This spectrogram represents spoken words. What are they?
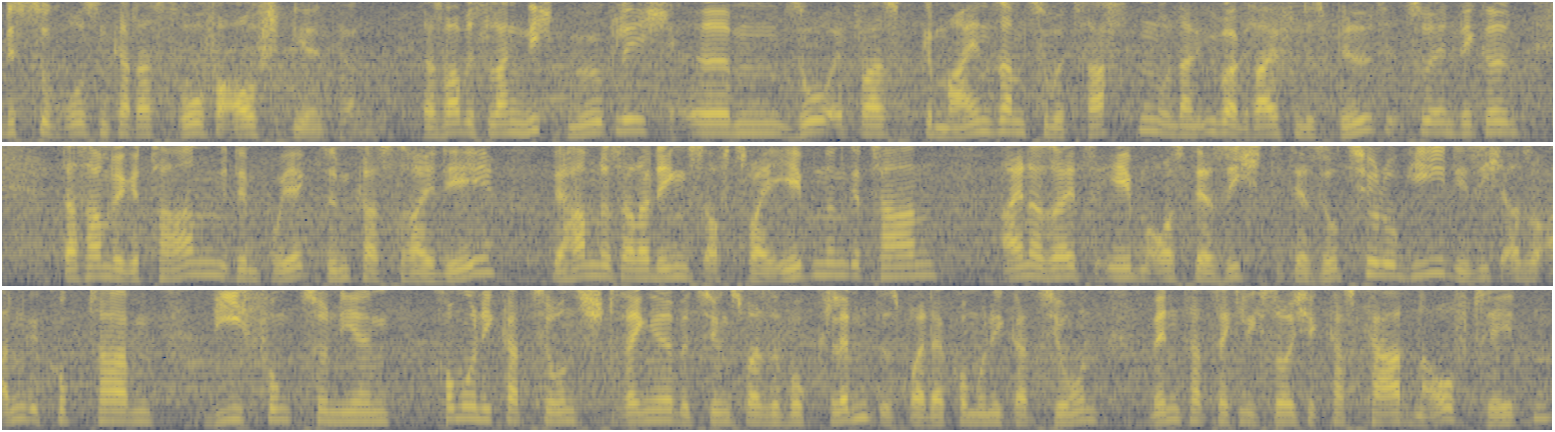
bis zur großen Katastrophe aufspielen kann. Das war bislang nicht möglich, ähm, so etwas gemeinsam zu betrachten und ein übergreifendes Bild zu entwickeln. Das haben wir getan mit dem Projekt Simcast 3D. Wir haben das allerdings auf zwei Ebenen getan. Einerseits eben aus der Sicht der Soziologie, die sich also angeguckt haben, wie funktionieren Kommunikationsstränge bzw. wo klemmt es bei der Kommunikation, wenn tatsächlich solche Kaskaden auftreten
